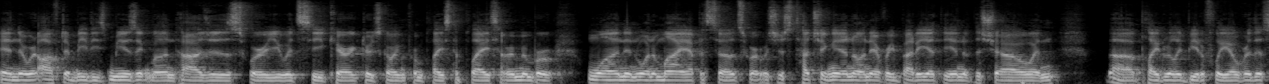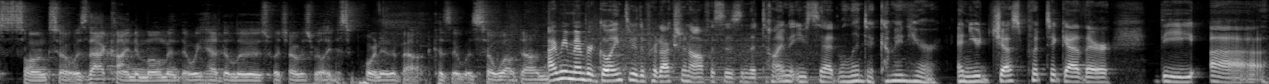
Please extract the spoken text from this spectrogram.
And there would often be these music montages where you would see characters going from place to place. I remember one in one of my episodes where it was just touching in on everybody at the end of the show and uh, played really beautifully over this song. So it was that kind of moment that we had to lose, which I was really disappointed about because it was so well done. I remember going through the production offices and the time that you said, Melinda, come in here. And you just put together the uh,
